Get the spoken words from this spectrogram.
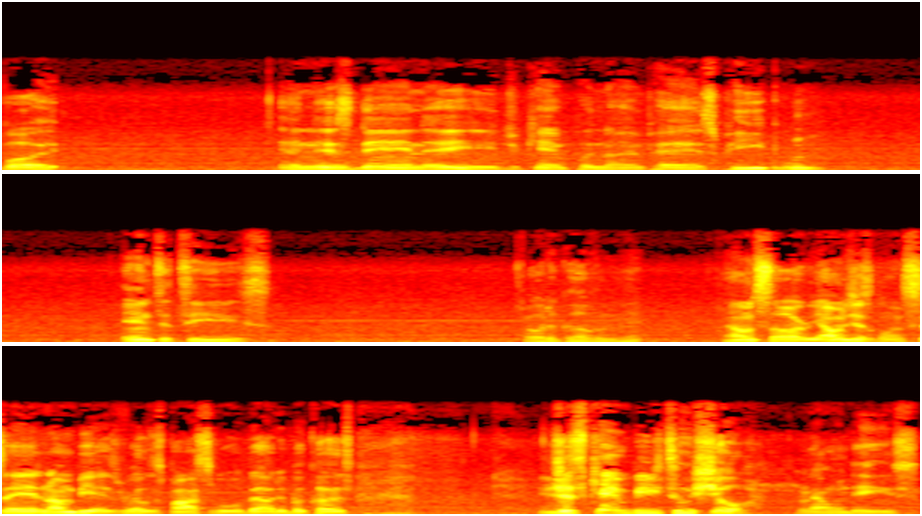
But in this day and age, you can't put nothing past people entities or the government. I'm sorry. I'm just gonna say it, and I'm gonna be as real as possible about it because you just can't be too sure nowadays.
